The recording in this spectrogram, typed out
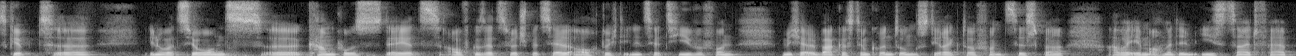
es gibt äh, Innovationscampus, der jetzt aufgesetzt wird, speziell auch durch die Initiative von Michael Backes, dem Gründungsdirektor von CISPA, aber eben auch mit dem Eastside Fab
